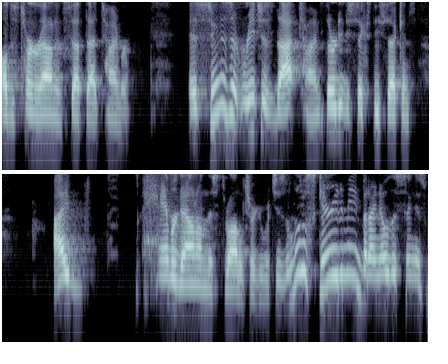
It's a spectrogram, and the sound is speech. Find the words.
I'll just turn around and set that timer. As soon as it reaches that time, 30 to 60 seconds, I hammer down on this throttle trigger, which is a little scary to me, but I know this thing is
